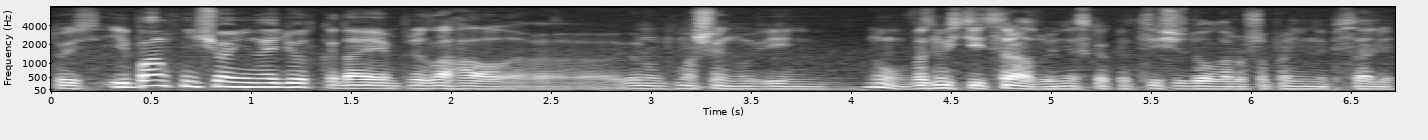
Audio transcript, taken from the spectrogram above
То есть и банк ничего не найдет, когда я им предлагал э, вернуть машину и ну, возместить сразу несколько тысяч долларов, чтобы они написали,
